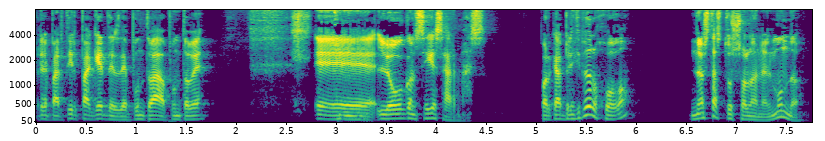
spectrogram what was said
repartir paquetes de punto A a punto B, eh, luego consigues armas. Porque al principio del juego no estás tú solo en el mundo.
